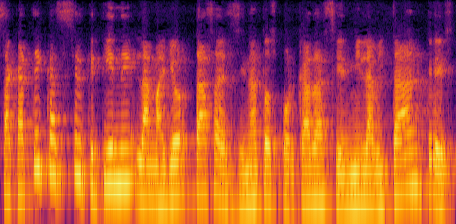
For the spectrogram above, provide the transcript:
Zacatecas es el que tiene la mayor tasa de asesinatos por cada 100.000 habitantes.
